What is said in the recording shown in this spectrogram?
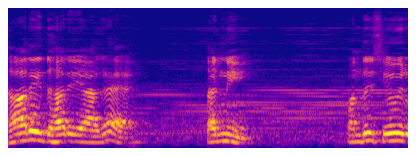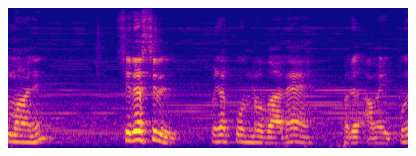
தாரை தாரையாக தண்ணி வந்து சிவபெருமானின் சிரசில் விழக்கொன்றதான ஒரு அமைப்பு.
